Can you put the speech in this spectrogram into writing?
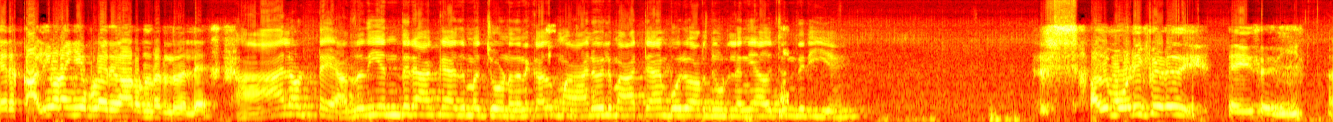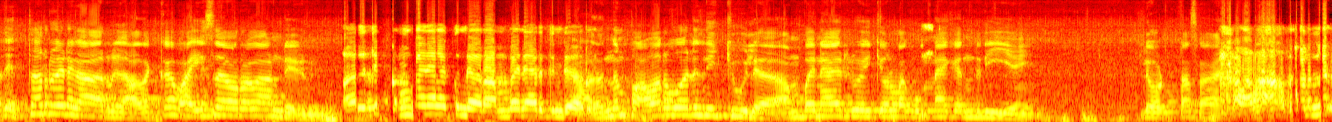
ഏറെ കളി തുടങ്ങിയപ്പോൾ ഒരു കാറുണ്ടല്ലോ അല്ലേ ആലൊട്ടെ അത് നീ എന്തിനാക്കാ അത് വെച്ചോണ്ട് നിനക്ക് അത് മാനുവൽ മാറ്റാൻ പോലും അറിഞ്ഞൂടില്ല. നീ അത് ചിന്തിരിക്കേ അത് മോഡിഫൈഡ് അത് എത്ര രൂപയുടെ കാറ്? അതൊക്കെ പൈസ കുറവാണ്ടാണ്. അമ്പതിനായിരത്തിന്റെ അതൊന്നും പവർ പോലും നിൽക്കൂല. അമ്പതിനായിരം രൂപയ്ക്കുള്ള കുണ്ണയൊക്കെ എന്തിരിക്കേ ലോട്ട സാധനം.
